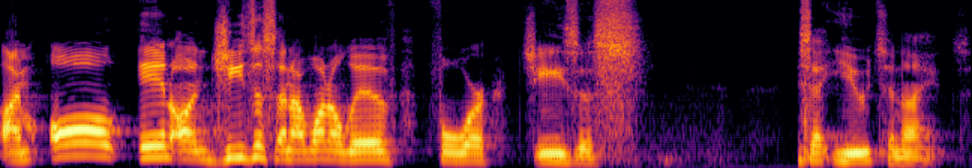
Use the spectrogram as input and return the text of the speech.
I'm all in on Jesus and I want to live for Jesus. Is that you tonight?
